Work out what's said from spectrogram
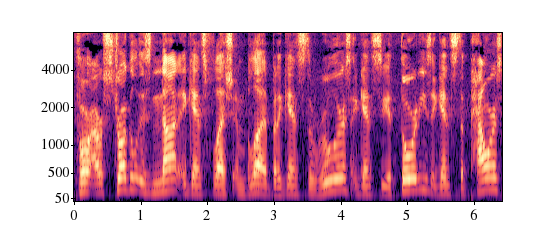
For our struggle is not against flesh and blood, but against the rulers, against the authorities, against the powers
